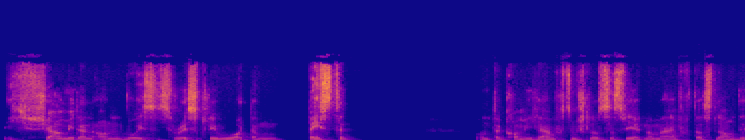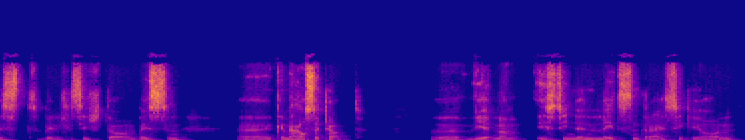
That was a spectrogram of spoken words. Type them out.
Ich schaue mir dann an, wo ist das Risk-Reward am besten. Und da komme ich einfach zum Schluss, dass Vietnam einfach das Land ist, welches sich da am besten äh, gemausert hat. Äh, Vietnam ist in den letzten 30 Jahren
